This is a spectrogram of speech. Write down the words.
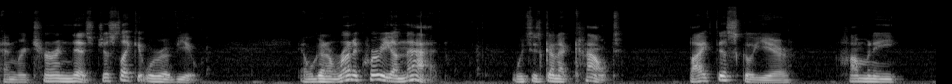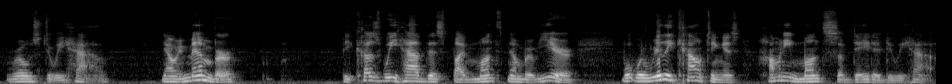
and return this just like it were a view. And we're going to run a query on that, which is going to count by fiscal year how many rows do we have. Now remember, because we have this by month number of year, what we're really counting is how many months of data do we have.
